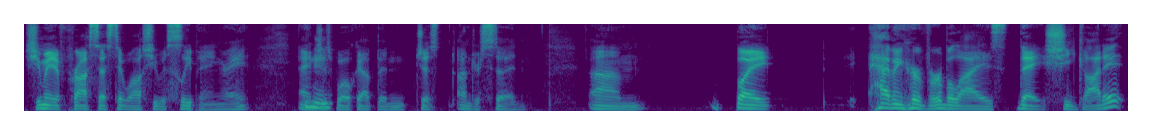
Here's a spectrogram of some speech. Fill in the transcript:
She may have processed it while she was sleeping right? And just woke up and just understood. Um but having her verbalize that she got it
